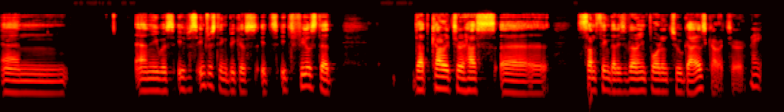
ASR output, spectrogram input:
And and it was it was interesting because it's it feels that that character has uh, something that is very important to Gael's character right.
